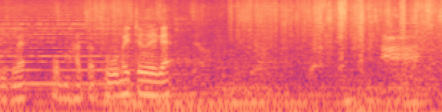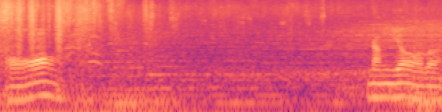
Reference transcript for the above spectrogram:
อีกแล้ว ผมหาศัตรูไม่เจออีกแล้ว อ๋อ นั่งย่อก่อน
